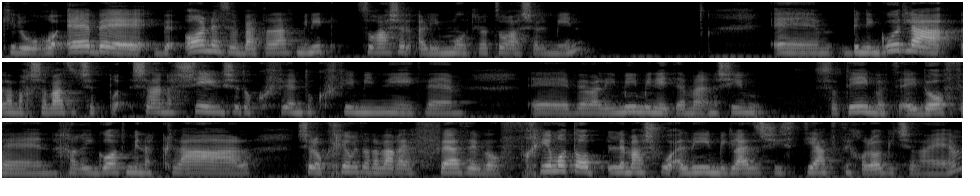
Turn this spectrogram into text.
כאילו הוא רואה באונס ובהטרדת מינית צורה של אלימות, לא צורה של מין. אמ, בניגוד למחשבה הזאת שאנשים שתוקפים תוקפים מינית והם, אה, והם אלימים מינית הם אנשים סוטים, יוצאי דופן, חריגות מן הכלל, שלוקחים את הדבר היפה הזה והופכים אותו למשהו אלים בגלל איזושהי סטייה פסיכולוגית שלהם.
